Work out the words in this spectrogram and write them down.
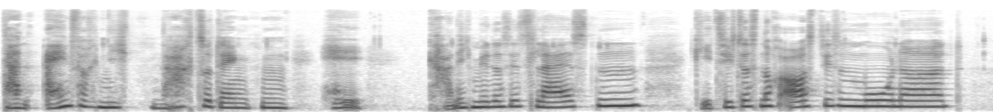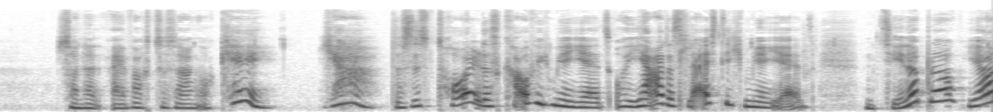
dann einfach nicht nachzudenken, hey, kann ich mir das jetzt leisten? Geht sich das noch aus diesen Monat? Sondern einfach zu sagen, okay, ja, das ist toll, das kaufe ich mir jetzt. Oh ja, das leiste ich mir jetzt. Ein Zehnerblock? Ja,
